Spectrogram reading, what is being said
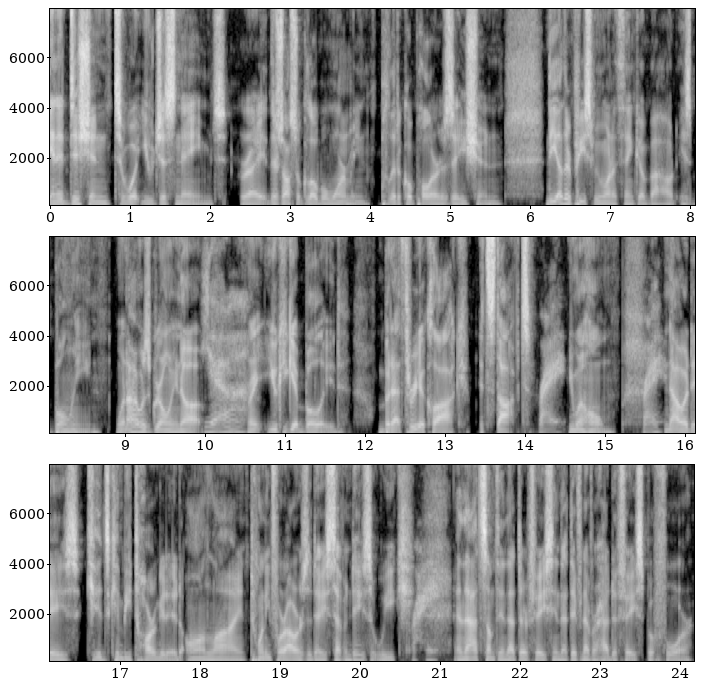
In addition to what you just named, right, there's also global warming, political polarization. The other piece we want to think about is bullying. When I was growing up, yeah, right, you could get bullied, but at three o'clock, it stopped. Right. You went home. Right. Nowadays, kids can be targeted online 24 hours a day, seven days a week. Right. And that's something that they're facing that they've never had to face before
